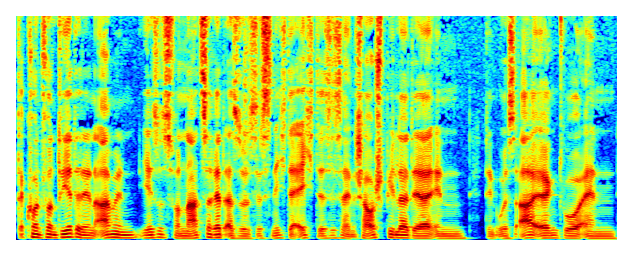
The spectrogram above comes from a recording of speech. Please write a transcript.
Da konfrontiert er den armen Jesus von Nazareth, also es ist nicht der echte, es ist ein Schauspieler, der in den USA irgendwo ein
